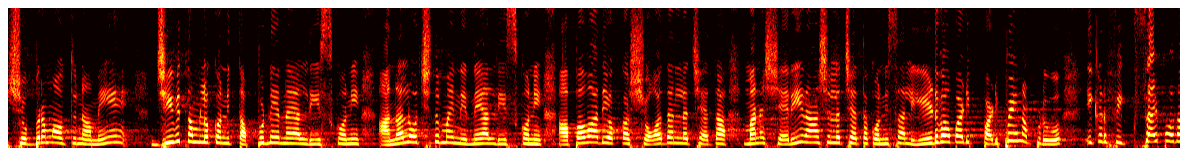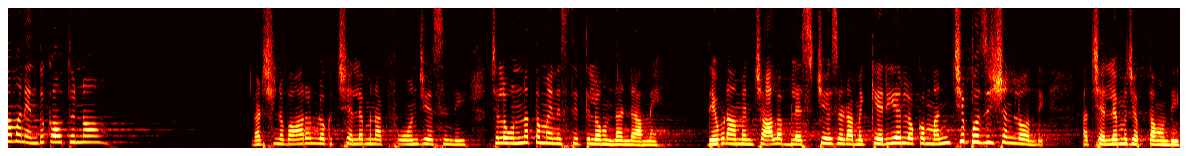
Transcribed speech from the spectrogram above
శుభ్రం అవుతున్నామే? జీవితంలో కొన్ని తప్పు నిర్ణయాలు తీసుకొని అనలోచితమైన నిర్ణయాలు తీసుకొని అపవాది యొక్క శోధనల చేత మన శరీరాశల చేత కొన్నిసార్లు ఏడవబడి పడిపోయినప్పుడు ఇక్కడ ఫిక్స్ అయిపోదామని ఎందుకు అవుతున్నావు? గడిచిన వారంలో ఒక చెల్లెమ్మ నాకు ఫోన్ చేసింది. చాలా ఉన్నతమైన స్థితిలో ఉందండి ఆమె. దేవుడు ఆమెను చాలా బ్లెస్ చేశాడు. ఆమె కెరియర్లో ఒక మంచి పొజిషన్లో ఉంది. ఆ చెల్లెమ్మ చెప్తా ఉంది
